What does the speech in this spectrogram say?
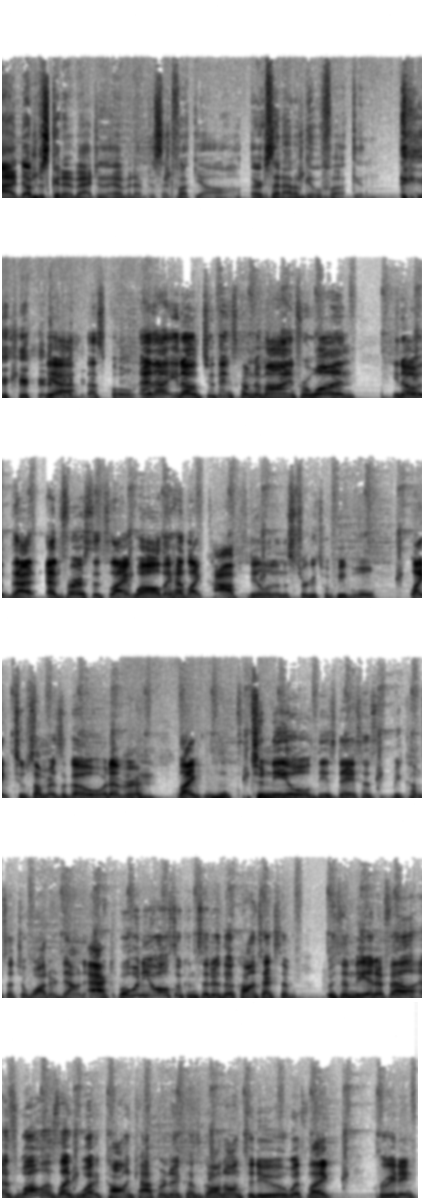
I, I'm just going to imagine that Eminem just said "fuck y'all" or said "I don't give a fuck." And yeah, that's cool. And that, you know, two things come to mind. For one, you know, that at first it's like, well, they had like cops kneeling in the streets with people like two summers ago or whatever. Mm-hmm. Like to kneel these days has become such a watered down act. But when you also consider the context of within the NFL, as well as like what Colin Kaepernick has gone on to do with like creating,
